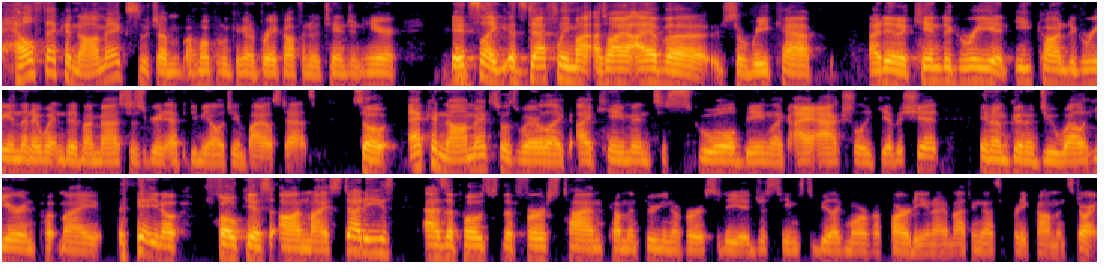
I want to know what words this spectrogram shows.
health economics, which I'm, I'm hoping we're going to break off into a tangent here. Mm-hmm. It's like it's definitely my. So I, I have a just a recap. I did a kin degree, an econ degree, and then I went and did my master's degree in epidemiology and biostats. So economics was where like I came into school being like I actually give a shit and I'm going to do well here and put my you know focus on my studies as opposed to the first time coming through university it just seems to be like more of a party and I, I think that's a pretty common story.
